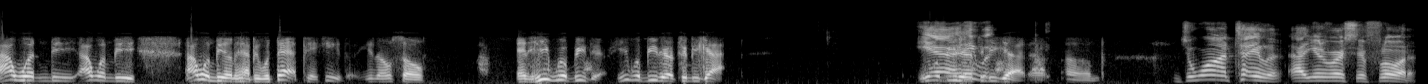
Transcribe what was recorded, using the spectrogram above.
I wouldn't be I wouldn't be I wouldn't be unhappy with that pick either, you know. So, and he will be there. He will be there to be got. He Yeah, will be there he to would. be got. Uh, Um, Jawaan Taylor at University of Florida,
